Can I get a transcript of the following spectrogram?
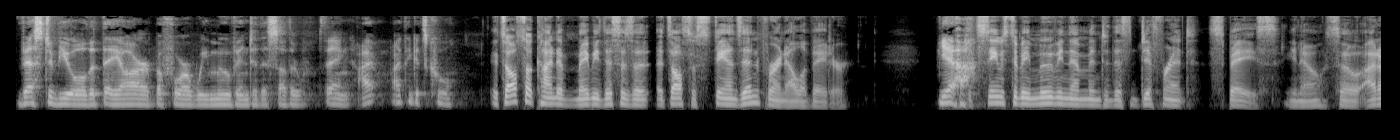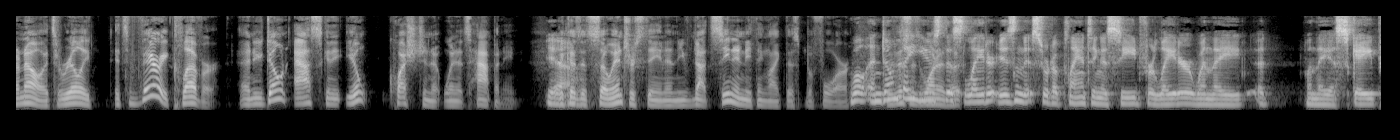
vestibule that they are before we move into this other thing. I, I think it's cool. It's also kind of maybe this is a. It's also stands in for an elevator. Yeah. It seems to be moving them into this different space. You know, so I don't know. It's really it's very clever, and you don't ask any. You don't question it when it's happening. Yeah. because it's so interesting and you've not seen anything like this before. well, and don't they use this the- later? Isn't it sort of planting a seed for later when they uh, when they escape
